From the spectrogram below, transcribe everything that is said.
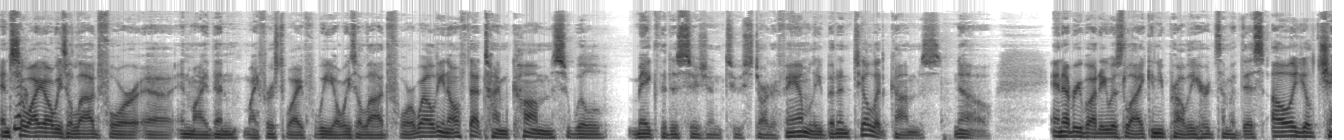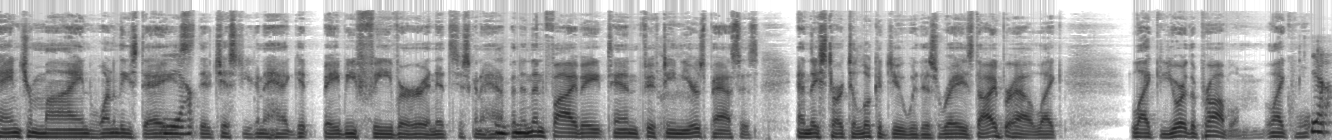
And so I always allowed for, uh, in my then my first wife, we always allowed for, well, you know, if that time comes, we'll make the decision to start a family. But until it comes, no. And everybody was like, and you probably heard some of this. Oh, you'll change your mind one of these days. Yeah. They're just, you're going to ha- get baby fever and it's just going to happen. And then five, eight, 10, 15 years passes and they start to look at you with this raised eyebrow, like, like you're the problem. Like, Yeah.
